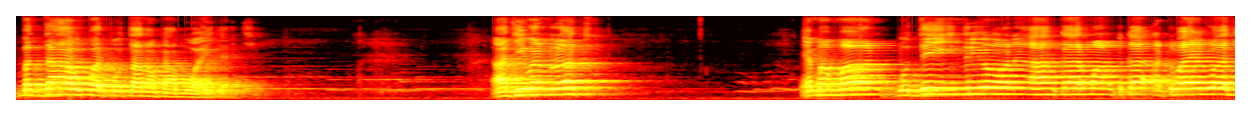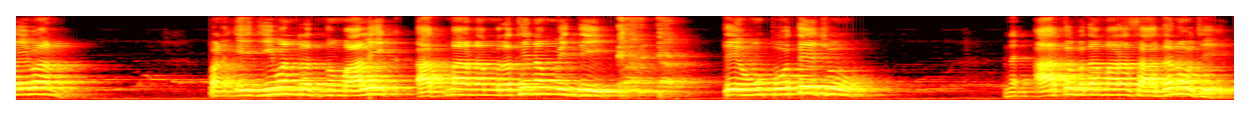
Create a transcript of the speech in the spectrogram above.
બધા ઉપર પોતાનો કાબુ આવી જાય છે. આ જીવન રથ, એમાં મન, બુદ્ધિ, ઇન્દ્રિયો અને અહંકારમાં અટકા, અટવાયેલું આ જીવન. પણ એ જીવન રથનો માલિક, આત્માનમ રથિનમ વિધિ તે હું પોતે છું. ને આ તો બધા મારા સાધનો છે.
